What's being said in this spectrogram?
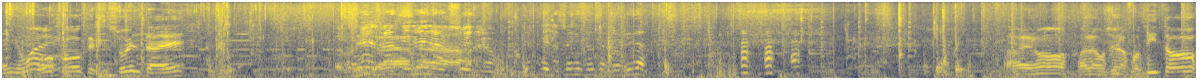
Ahí nomás, eh. Ojo que se suelta, eh. Ven, Randy, no era un sueño. Este los sueños son otra realidad. A ver, no, hacer una fotito.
